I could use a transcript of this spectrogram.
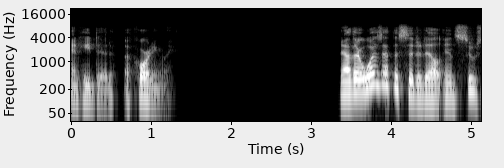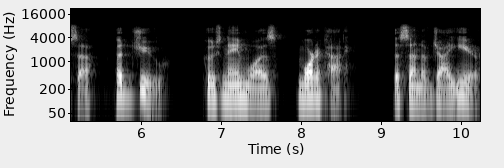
and he did accordingly. Now there was at the citadel in Susa a Jew, whose name was Mordecai, the son of Jair,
